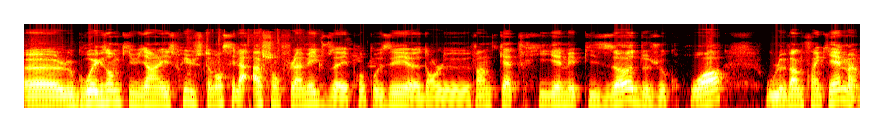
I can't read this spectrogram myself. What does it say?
le gros exemple qui me vient à l'esprit justement c'est la hache enflammée que je vous avais proposé dans le 24e épisode je crois ou le 25e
